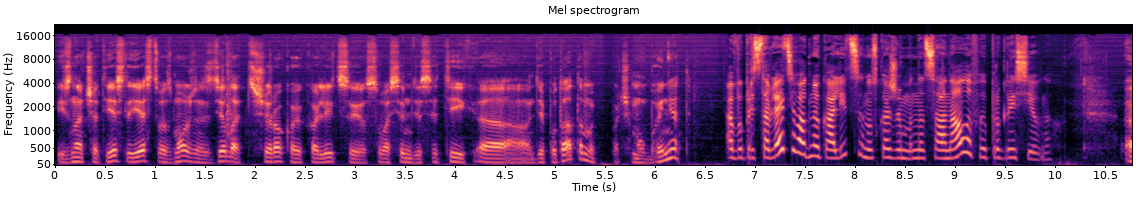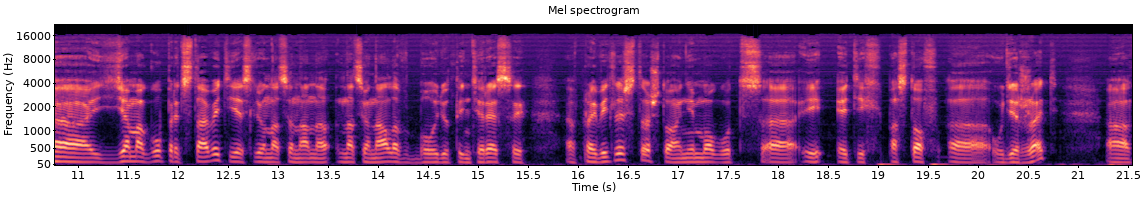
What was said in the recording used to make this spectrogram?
И значит, если есть возможность сделать широкую коалицию с 80 депутатами, почему бы и нет? А вы представляете в одной коалиции, ну, скажем, националов и прогрессивных? Э, я могу представить, если у националов будут интересы в правительстве, что они могут э, этих постов э, удержать. А,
